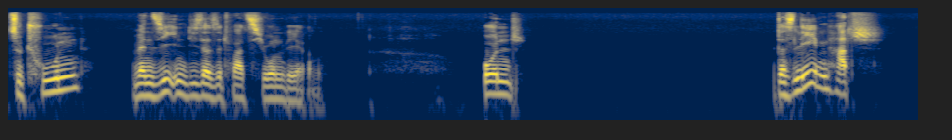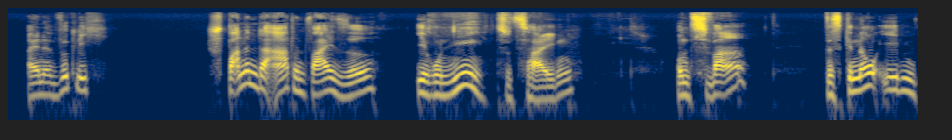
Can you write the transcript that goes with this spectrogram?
zu tun, wenn sie in dieser Situation wären. Und das Leben hat eine wirklich spannende Art und Weise, Ironie zu zeigen. Und zwar, dass genau eben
